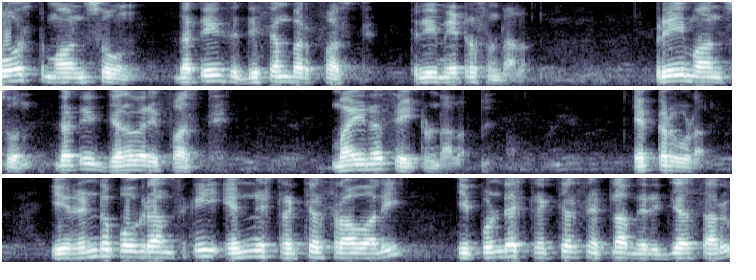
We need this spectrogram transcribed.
post monsoon that is December first three meters ఉండాలి. Pre monsoon that is January first minus eight ఉండాలి. ఎక్కడ కూడా. ఈ రెండు ప్రోగ్రామ్స్కి ఎన్ని స్ట్రక్చర్స్ రావాలి? ఇప్పుండే స్ట్రక్చర్స్ని ఎట్లా మీరు ఇది చేస్తారు?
